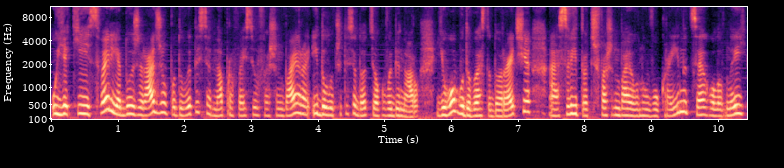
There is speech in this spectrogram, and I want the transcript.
у якій сфері, я дуже раджу подивитися на професію фешн-байера і долучитися до цього вебінару. Його буде вести, до речі, е, світоч фешн-байингу в Україні. Це головний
